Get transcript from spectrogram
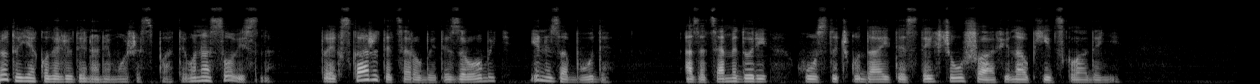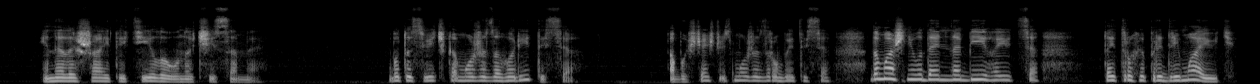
Що то є, коли людина не може спати? Вона совісна. То як скажете це робити, зробить і не забуде. А за це Медорі хусточку дайте з тих, що у шафі на обхід складені. І не лишайте тіло уночі саме, бо то свічка може загорітися, або ще щось може зробитися. Домашні удень набігаються та й трохи придрімають,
